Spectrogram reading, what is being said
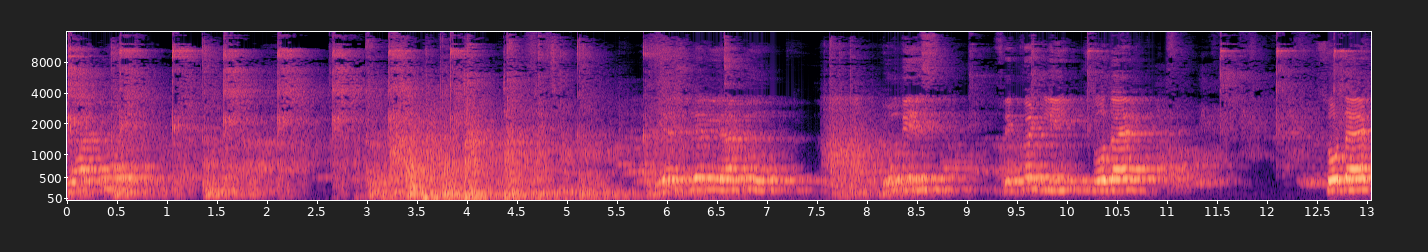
you have to that so that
